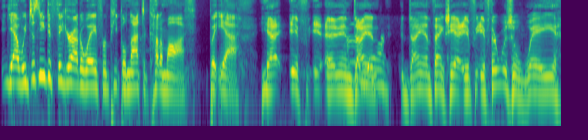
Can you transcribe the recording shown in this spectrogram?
Yeah, we just need to figure out a way for people not to cut them off. But yeah, Yeah, if and Oh, Diane, Diane, thanks. Yeah, if if there was a way.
